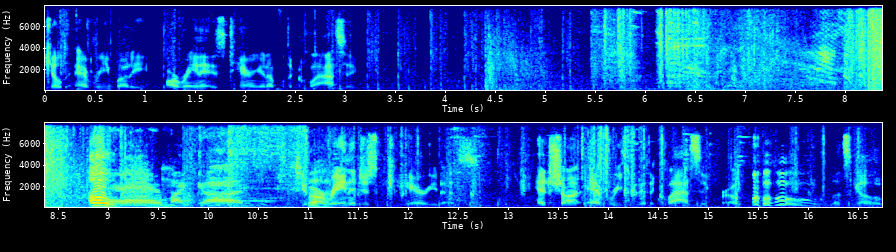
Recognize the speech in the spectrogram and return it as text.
killed everybody. Arena is tearing it up with a classic. Oh! Oh my god. Dude, Arena just carried us. Headshot everything with a classic, bro. Let's go.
